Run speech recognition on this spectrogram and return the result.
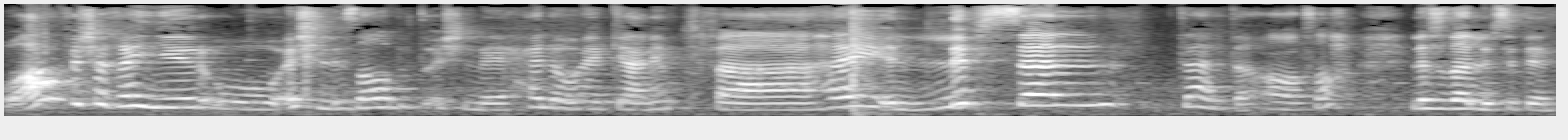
وأعرف إيش أغير وإيش اللي ظابط وإيش اللي حلو وهيك يعني. فهي اللبسه الثالثة. آه صح؟ لسه ضل لبستين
